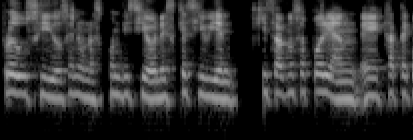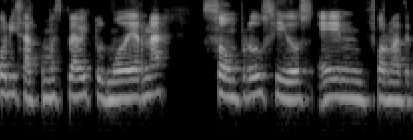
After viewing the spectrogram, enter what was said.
producidos en unas condiciones que si bien quizás no se podrían eh, categorizar como esclavitud moderna, son producidos en formas de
